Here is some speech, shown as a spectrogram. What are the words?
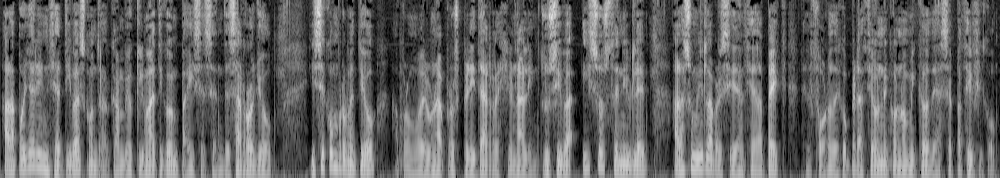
al apoyar iniciativas contra el cambio climático en países en desarrollo y se comprometió a promover una prosperidad regional inclusiva y sostenible al asumir la presidencia de APEC, el Foro de Cooperación Económico de Asia-Pacífico.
